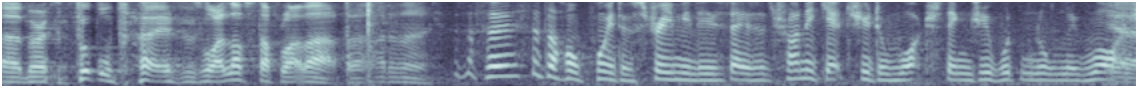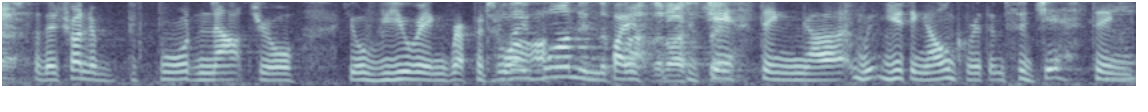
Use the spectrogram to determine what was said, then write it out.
uh, American football players as well. I love stuff like that, but I don't know. So this is the whole point of streaming these days. They're trying to get you to watch things you wouldn't normally watch. Yeah. So they're trying to broaden out your, your viewing repertoire Well, won in the by fact that I spent- suggesting, uh, using algorithms, suggesting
